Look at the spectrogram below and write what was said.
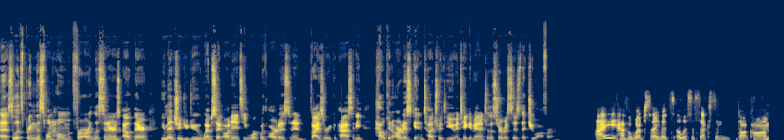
Uh, so let's bring this one home for our listeners out there. You mentioned you do website audits, you work with artists in an advisory capacity. How can artists get in touch with you and take advantage of the services that you offer? I have a website. It's alissasexton.com.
